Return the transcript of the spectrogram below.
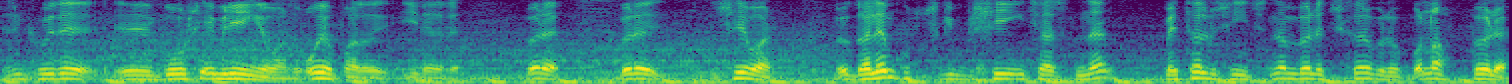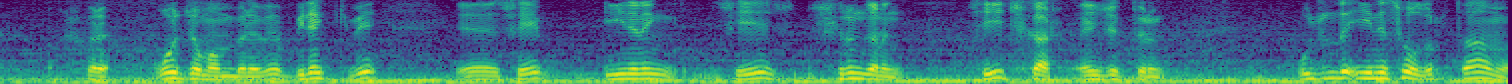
bizim köyde e, komşu Emine yenge vardı. O yapardı iğneleri. Böyle böyle şey var. Böyle kalem kutusu gibi bir şeyin içerisinden metal bir şeyin içinden böyle çıkar böyle bana böyle bak şöyle kocaman böyle bir bilek gibi e, şey iğnenin şeyi şırınganın şeyi çıkar enjektörün ucunda iğnesi olur tamam mı?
